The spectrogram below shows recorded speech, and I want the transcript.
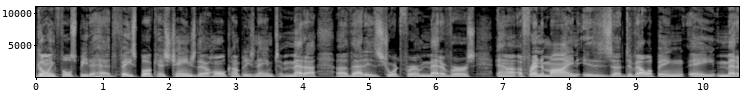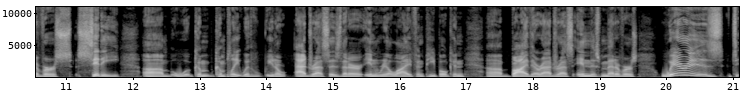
going full speed ahead. Facebook has changed their whole company's name to Meta. Uh, that is short for metaverse. Uh, a friend of mine is uh, developing a metaverse city, um, com- complete with you know addresses that are in real life, and people can uh, buy their address in this metaverse. Where is t-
